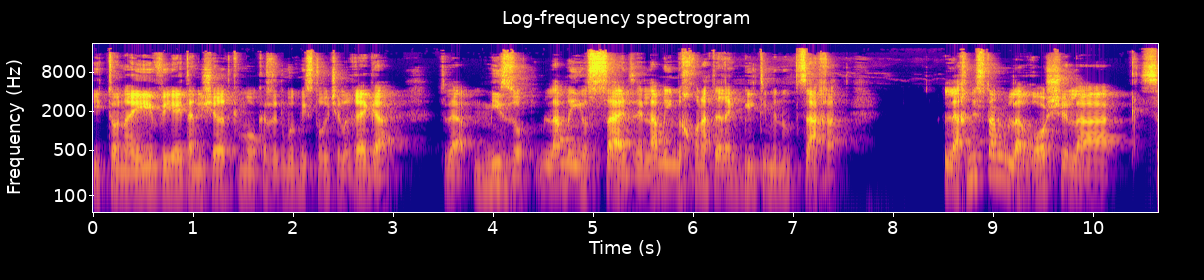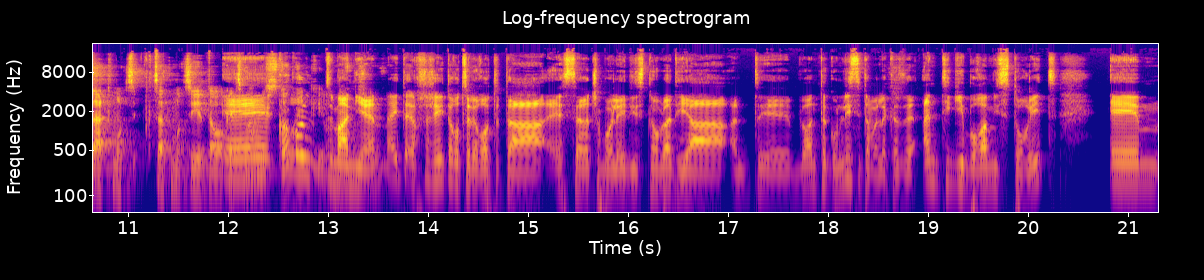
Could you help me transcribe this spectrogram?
העיתונאי והיא הייתה נשארת כמו כזה דמות מסתורית של רגע, אתה יודע, מי זאת? למה היא עושה את זה? למה היא מכונת הרג בלתי מנוצחת? להכניס אותנו לראש שלה קצת מוציא, קצת מוציא את העוקץ אה, מהמסתורים. קודם כל כאילו, זה מעניין, אני חושב שהיית רוצה לראות את הסרט שבו ליידי סנובלד היא לא אנטגוניסטית אבל כזה אנטי גיבורה מסתורית. אמ,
